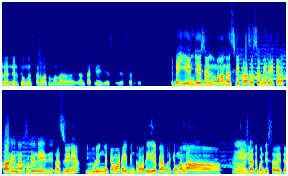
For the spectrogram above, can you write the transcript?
రెండు నెలలు టూ మంత్స్ తర్వాత మళ్ళీ అంతా క్లీన్ చేసుకుని సరిపోతుంది. అంటే ఏం చేసినా మళ్ళీ నర్సరీ ప్రాసెస్ మీదైతే? మొత్తానికి నర్సరీనే ఇది. నర్సరీనే? ఇప్పుడు ఇంకా టమాటా అయిపోయిన తర్వాత ఇదే పేపర్కి మళ్ళా తీగ జాతి పండిస్తారు అయితే.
